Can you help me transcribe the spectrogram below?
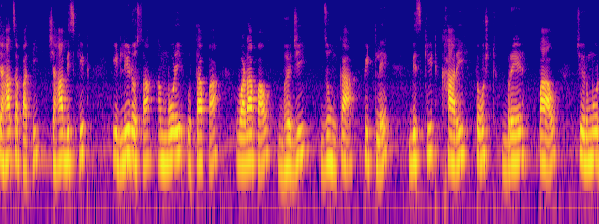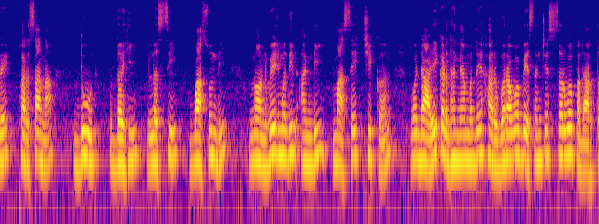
चहा चपाती चहा बिस्किट इडली डोसा आंबोळी उत्ताप्पा वडापाव भजी झुंका पिटले बिस्किट खारी टोस्ट ब्रेड पाव चिरमुरे फरसाणा दूध दही लस्सी बासुंदी नॉनव्हेजमधील अंडी मासे चिकन व डाळी कडधान्यामध्ये हरभरा व बेसनचे सर्व पदार्थ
